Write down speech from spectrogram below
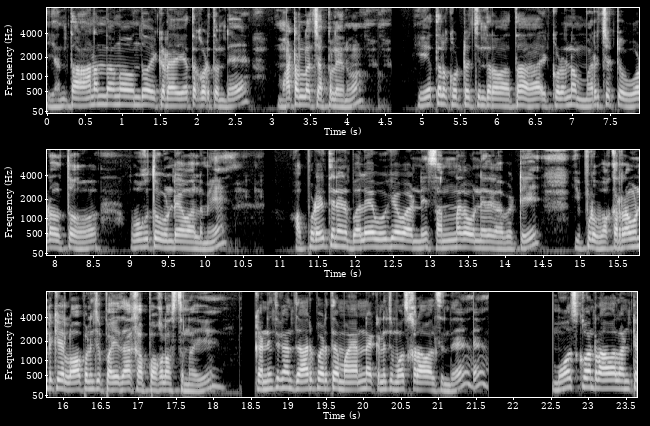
ఎంత ఆనందంగా ఉందో ఇక్కడ ఈత కొడుతుంటే మాటల్లో చెప్పలేను. ఈతలు కొట్టొచ్చిన తర్వాత ఇక్కడున్న మర్రి చెట్టు ఓడలతో ఊగుతూ ఉండేవాళ్ళమే. అప్పుడైతే నేను భలే ఊగేవాడిని సన్నగా ఉండేది కాబట్టి. ఇప్పుడు ఒక రౌండ్కే లోపల నుంచి పై దాకా పొగలు వస్తున్నాయి. ఇక్కడి నుంచి కానీ జారి పడితే మా అన్న ఇక్కడి నుంచి మోసుకురావాల్సిందే. మోసుకొని రావాలంటే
